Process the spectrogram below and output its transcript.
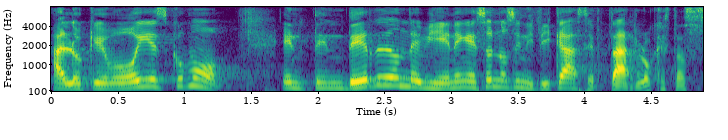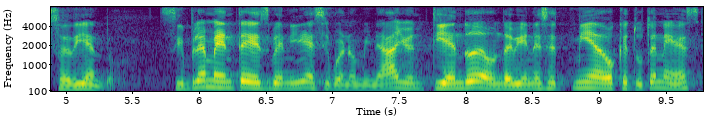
a lo que voy es como entender de dónde vienen, eso no significa aceptar lo que está sucediendo. Simplemente es venir y decir, bueno, mira, yo entiendo de dónde viene ese miedo que tú tenés,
